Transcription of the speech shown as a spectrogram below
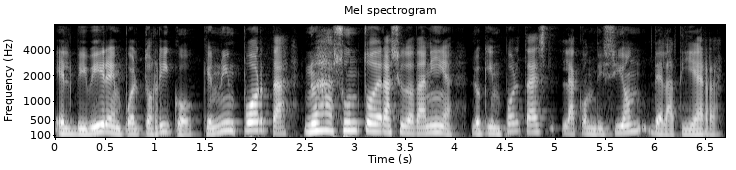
el vivir en Puerto Rico, que no importa, no es asunto de la ciudadanía, lo que importa es la condición de la tierra.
